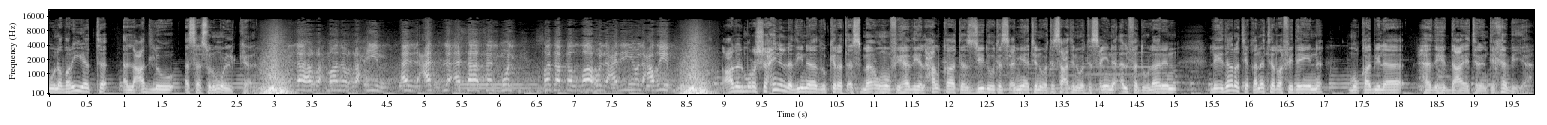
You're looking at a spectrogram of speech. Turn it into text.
نظرية العدل أساس الملك. بسم الله الرحمن الرحيم. العدل أساس الملك. صدق الله العلي العظيم. على المرشحين الذين ذكرت أسماؤهم في هذه الحلقة تسجيل 999 ألف دولار لإدارة قناة الرافدين مقابل هذه الدعاية الانتخابية.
